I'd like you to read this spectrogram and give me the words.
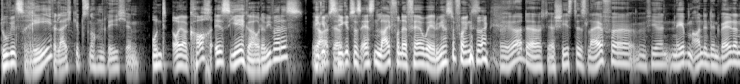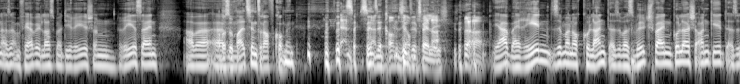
Du willst Reh? Vielleicht gibt es noch ein Rehchen. Und euer Koch ist Jäger, oder wie war das? Hier ja, gibt es das Essen live von der Fairway. Wie hast du vorhin gesagt? Ja, der, der schießt es live äh, hier nebenan in den Wäldern. Also am Fairway lassen wir die Rehe schon Rehe sein. Aber, ähm, aber sobald sie ins Raff kommen, dann, sind dann kommen sie auf den Teller. Ja. ja, bei Rehen sind wir noch kulant. Also was Wildschwein-Gulasch angeht, also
